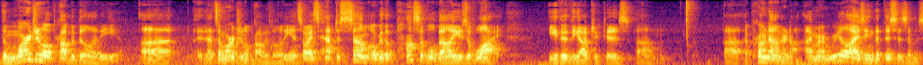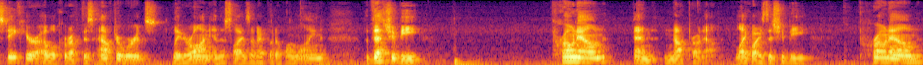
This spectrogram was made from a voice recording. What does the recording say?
the marginal probability uh, that's a marginal probability, and so I have to sum over the possible values of y. Either the object is um, uh, a pronoun or not. I'm, I'm realizing that this is a mistake here. I will correct this afterwards, later on in the slides that I put up online. But that should be pronoun and not pronoun. Likewise, this should be pronoun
